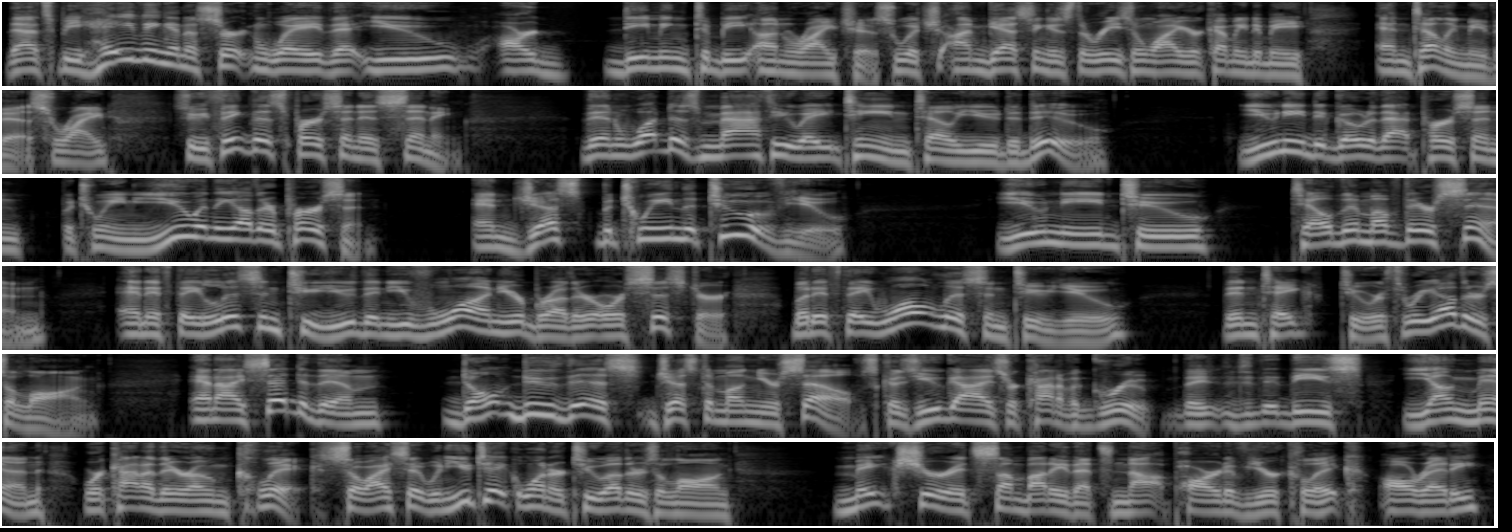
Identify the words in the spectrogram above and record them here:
that's behaving in a certain way that you are deeming to be unrighteous, which I'm guessing is the reason why you're coming to me and telling me this, right? So you think this person is sinning. Then what does Matthew 18 tell you to do? You need to go to that person between you and the other person. And just between the two of you, you need to tell them of their sin. And if they listen to you, then you've won your brother or sister. But if they won't listen to you, then take two or three others along. And I said to them, don't do this just among yourselves because you guys are kind of a group. these young men were kind of their own clique. So I said, when you take one or two others along, make sure it's somebody that's not part of your clique already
